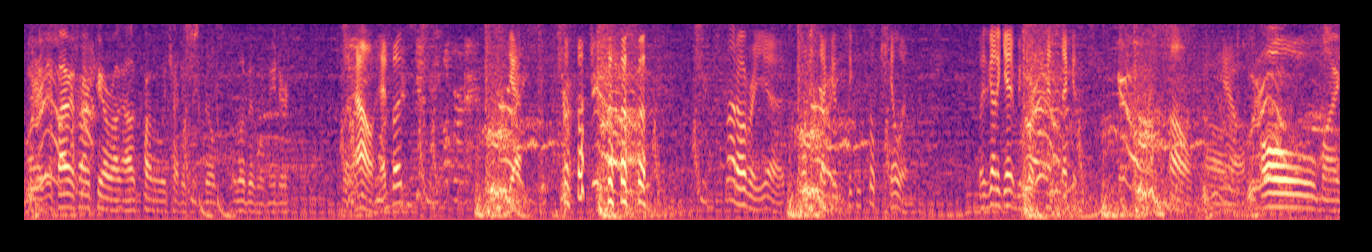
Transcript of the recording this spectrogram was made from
If I, if I were PR Rog, I would probably try to just build a little bit more meter. Like, ow, headbutts? Yes. It's not over yet. 20 seconds, he can still kill him. But he's got to get it before 10 seconds. Oh, yeah. Oh my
